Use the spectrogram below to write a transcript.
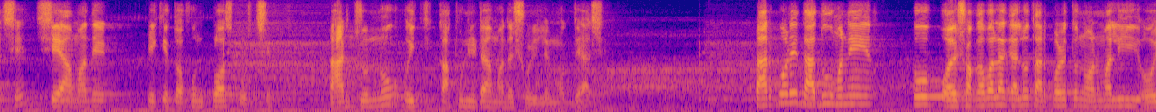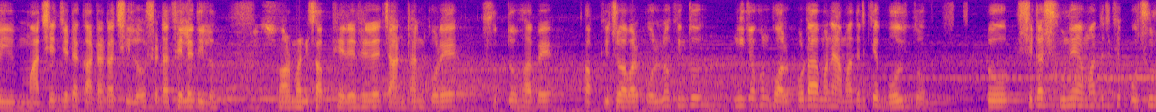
আছে সে আমাদের থেকে তখন ক্রস করছে। তার জন্য ওই কাঁপুনিটা আমাদের শরীরের মধ্যে আসে। তারপরে দাদু মানে তো সকালবেলা গেল, তারপরে তো নর্মালি ওই মাছের যেটা কাটাটা ছিল সেটা ফেলে দিল। নর্মালি সব ফেলে ফেলে চান টান করে শুদ্ধভাবে সব কিছু আবার করল। কিন্তু উনি যখন গল্পটা মানে আমাদেরকে বলতো, তো সেটা শুনে আমাদেরকে প্রচুর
